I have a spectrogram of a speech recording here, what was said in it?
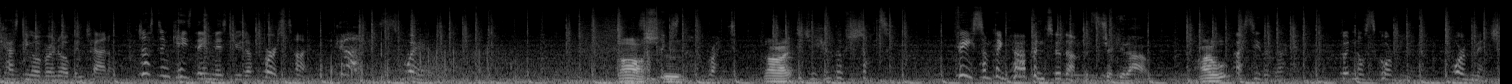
Broadcasting over an open channel, just in case they missed you the first time. God, I swear. Oh, Something's shoot. not right. Alright. Did you hear those shots? V, something happened to them. Let's check it out. I will, I see the wreck, but no Scorpion. Or Mitch.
